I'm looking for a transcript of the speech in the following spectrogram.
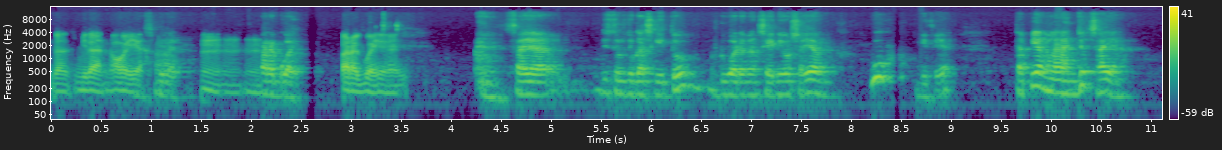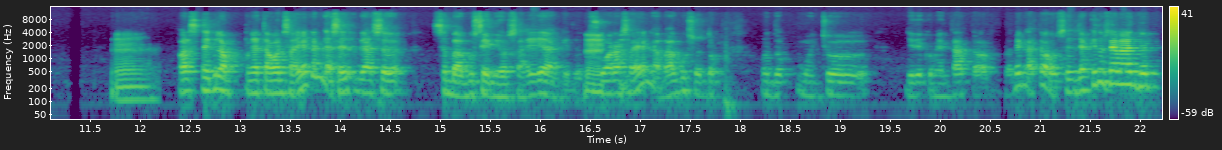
99, oh iya. 9. Hmm, hmm, hmm. Paraguay. Paraguay ya. Saya disuruh tugas gitu berdua dengan senior saya yang uh gitu ya. Tapi yang lanjut saya. Hmm. Saya bilang pengetahuan saya kan nggak se, nggak se, sebagus senior saya gitu. Hmm. suara saya nggak bagus untuk untuk muncul jadi komentator. Tapi nggak tahu sejak itu saya lanjut.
